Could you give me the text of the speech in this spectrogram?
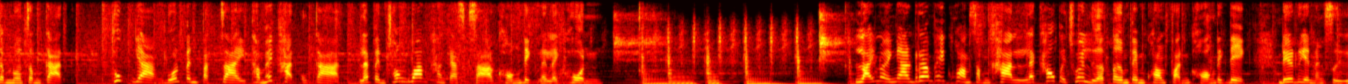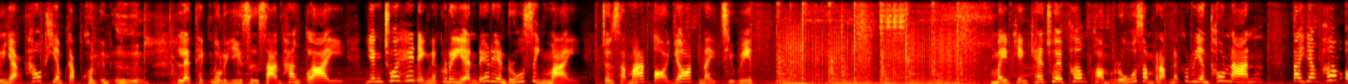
จำนวนจำกัด ทุกอย่างล้วนเป็นปัจจัยทำให้ขาดโอกาส และเป็นช่องว่างทางการศึกษาของเด็กหลาย ๆ คน หลายหน่วยงานเริ่มให้ความสำคัญ และเข้าไปช่วยเหลือเติมเต็มความฝันของเด็กๆ ได้เรียนหนังสืออย่างเท่าเทียมกับคนอื่นๆ และเทคโนโลยีสื่อสารทางไกล ยังช่วยให้เด็กนักเรียนได้เรียนรู้สิ่งใหม่ จนสามารถต่อยอดในชีวิตไม่เพียงแค่ช่วยเพิ่มความรู้สำหรับนักเรียนเท่านั้น แต่ยังเพิ่มโอ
